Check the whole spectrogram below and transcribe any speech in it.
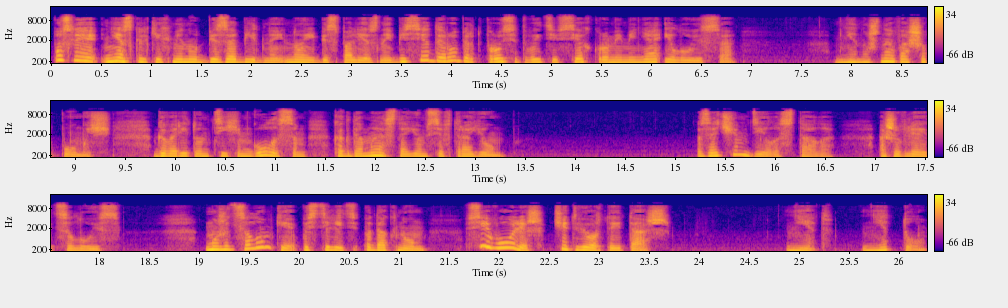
После нескольких минут безобидной, но и бесполезной беседы Роберт просит выйти всех, кроме меня и Луиса. «Мне нужна ваша помощь», — говорит он тихим голосом, когда мы остаемся втроем. «Зачем дело стало?» — оживляется Луис. «Может, соломки постелить под окном?» Всего лишь четвертый этаж». «Нет, не то»,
